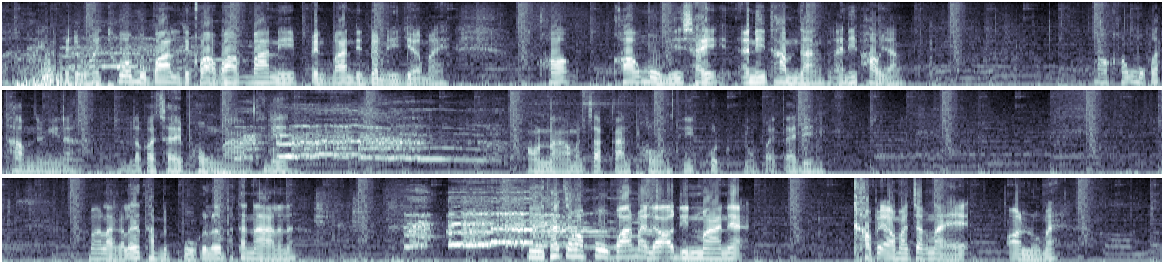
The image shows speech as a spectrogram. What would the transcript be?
อะเดี๋ยวไปดูให้ทั่วหมู่บ้านเลยดีกว่าว่าบ้านนี้เป็นบ้านดินแบบนี้เยอะไหมคอก คอกหมูนี่ใช้ อันนี้ทำยัง อันนี้เผายังอันนี้ก็ยังไม่เผาข้างเหนืออ๋อคอกหมูก็ทำอย่างนี้นะ แล้วก็ใช้พงน้ำที่นี่ เอาน้ำมาจากการโพงที่ขุดลงไปใต้ดิน บางหลังก็เริ่มทำเป็นปูก็เริ่มพัฒนาแล้วนะ คือถ้าจะมาปลูกบ้านใหม่แล้วเอาดินมาเนี่ย เขาไปเอามาจากไหน อ่อนรู้ไหมก็เมื่อ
